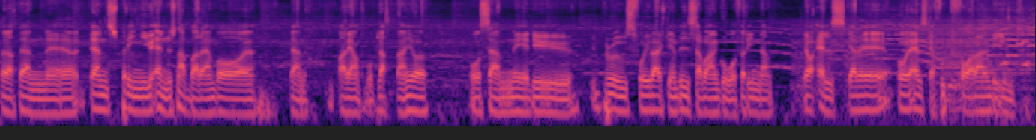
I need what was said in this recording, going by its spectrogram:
För att den, eh, den springer ju ännu snabbare än vad eh, den varianten på plattan gör. Och sen är det ju... Bruce får ju verkligen visa vad han går för innan. Jag älskar det och jag älskar fortfarande det intro.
